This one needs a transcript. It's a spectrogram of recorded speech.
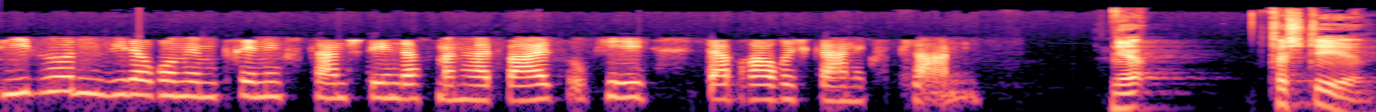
die würden wiederum im Trainingsplan stehen, dass man halt weiß, okay, da brauche ich gar nichts planen. Ja, verstehe.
